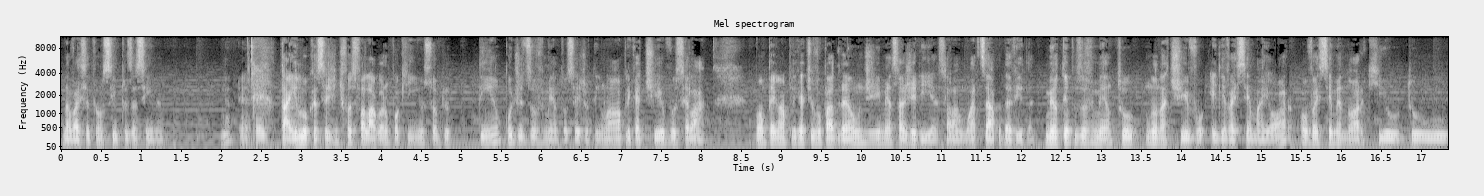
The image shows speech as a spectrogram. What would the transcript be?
Não vai ser tão simples assim, né? Perfeito. Tá, e Lucas, se a gente fosse falar agora um pouquinho sobre o tempo de desenvolvimento, ou seja, eu tenho lá um aplicativo, sei lá, vamos pegar um aplicativo padrão de mensageria, sei lá, um WhatsApp da vida. Meu tempo de desenvolvimento no nativo, ele vai ser maior ou vai ser menor que o do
